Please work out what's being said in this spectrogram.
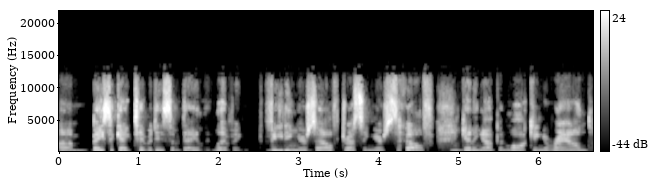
um, basic activities of daily living, feeding mm-hmm. yourself, dressing yourself, mm-hmm. getting up and walking around.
